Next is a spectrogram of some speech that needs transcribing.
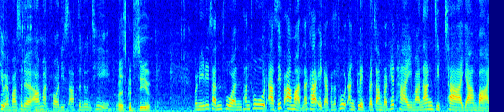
Thank you Ambassador Ahmad for this afternoon tea Well, it's good to see you. วันนี้ดิฉันทวนท่านทูตอาซิฟอามัดนะคะ เอกอัครราชทูตอังกฤษประจำประเทศไทยมานั่งจิบชายามบ่าย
